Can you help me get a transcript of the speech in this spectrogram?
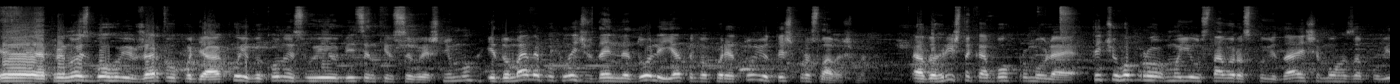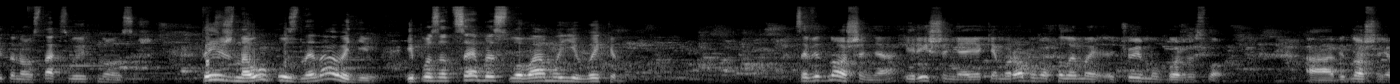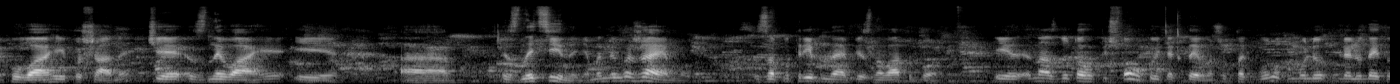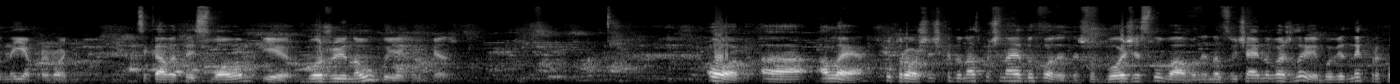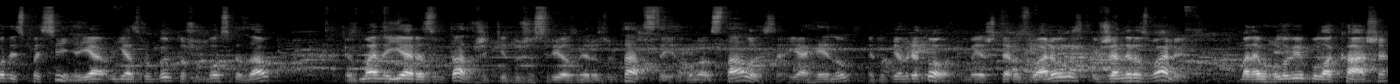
Е, Принось Богові в жертву подяку і виконуй свої обіцянки Всевишньому. І до мене поклич в день недолі, я тебе порятую, ти ж прославиш мене. А до грішника Бог промовляє: Ти чого про мої устави розповідаєш і мого заповіта на устах своїх носиш? Ти ж науку зненавидів і позад себе слова мої викинув. Це відношення і рішення, яке ми робимо, коли ми чуємо Боже Слово. Відношення поваги і пошани чи зневаги і знецінення. Ми не вважаємо за потрібне пізнавати Бога. І нас до того підштовхують активно, щоб так було, тому для людей то не є природньо цікавитись словом і Божою наукою, як він каже. От, але потрошечки до нас починає доходити, що Божі слова вони надзвичайно важливі, бо від них приходить спасіння. Я, я зробив те, що Бог сказав. В мене є результат в житті, дуже серйозний результат стоїть. Воно сталося, я гинув, і тут я врятований. Моє життя розвалювалося і вже не розвалюється. У мене в голові була каша,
